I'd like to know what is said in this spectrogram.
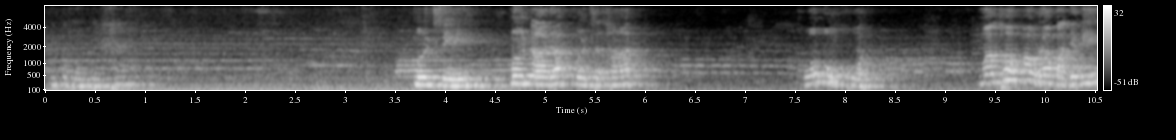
ไม่เป็นไรเลยค่ะหมื่นสีหมื่นอารักษ์หมื่นสถานหัวมงควรมาเข้าเฝ้าเราบัดเดี๋ยวนี้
